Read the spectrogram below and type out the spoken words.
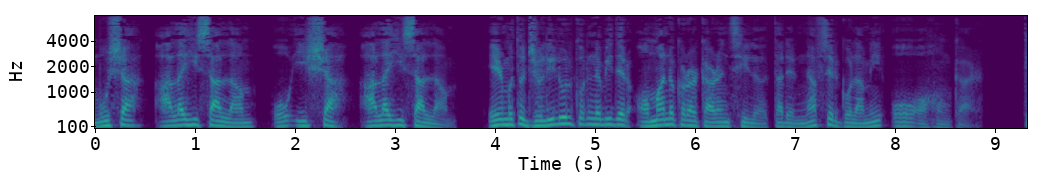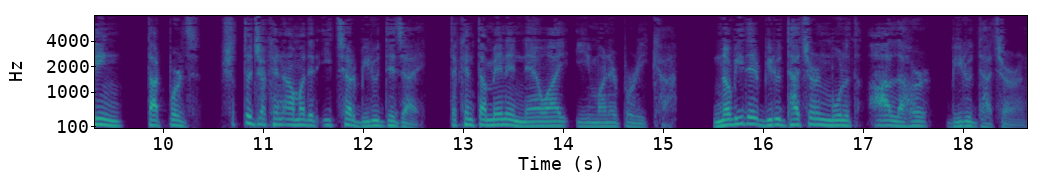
মুসা আলাহি সাল্লাম ও ঈশা আলাহি সাল্লাম। এর মতো জলিলুল নবীদের অমান্য করার কারণ ছিল তাদের নাফসের গোলামি ও অহংকার। তিন, তাৎপর্য, সত্য যখন আমাদের ইচ্ছার বিরুদ্ধে যায়, তখন তা মেনে নেওয়াই ইমানের পরীক্ষা। নবীদের বিরুদ্ধাচরণ মূলত আল্লাহর বিরুদ্ধাচরণ।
